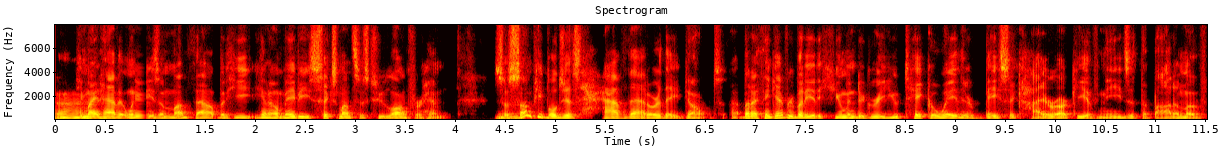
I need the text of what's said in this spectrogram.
uh-huh. he might have it when he's a month out but he you know maybe six months is too long for him so mm-hmm. some people just have that or they don't. Uh, but I think everybody at a human degree, you take away their basic hierarchy of needs at the bottom of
